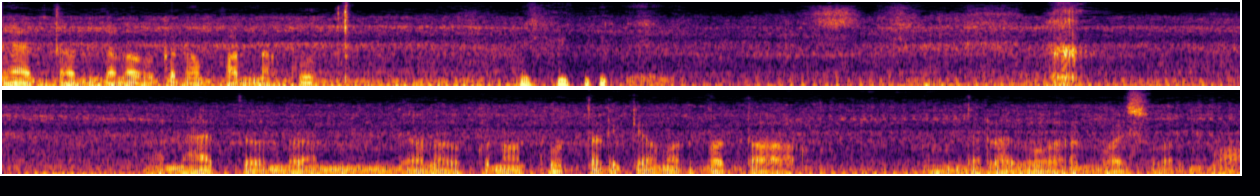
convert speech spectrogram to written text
நேற்று அந்த அளவுக்கு நான் பண்ண கூத்து. நேற்று வந்து அந்த அளவுக்கு நான் கூத்தடிக்காமல் இருந்ததா? இந்த ரகுவரன் வயசு வருமா?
